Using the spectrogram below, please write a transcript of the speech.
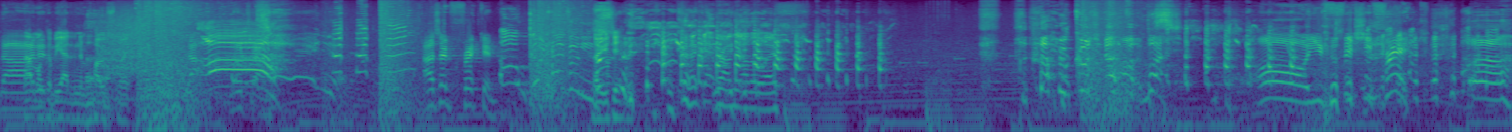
Nah, I That one didn't. could be added in post, mate. Nah, ah! no. I said frickin'. Oh, good heavens! No, you didn't. Get round the other way. Oh, good oh, heavens! What? Oh, you fishy frick. Uh,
